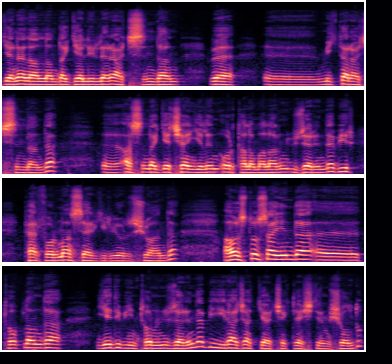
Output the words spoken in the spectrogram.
genel anlamda gelirleri açısından ve e, miktar açısından da e, aslında geçen yılın ortalamaların üzerinde bir performans sergiliyoruz şu anda. Ağustos ayında e, toplamda 7 bin tonun üzerinde bir ihracat gerçekleştirmiş olduk.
